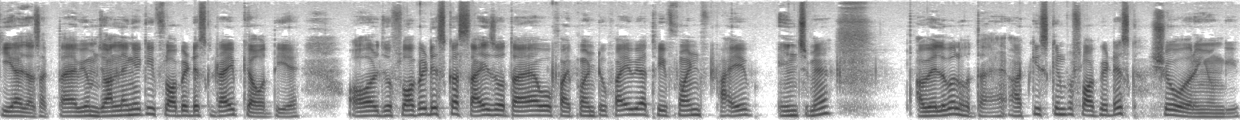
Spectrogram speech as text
किया जा सकता है। अभी हम जान लेंगे कि फ्लॉपी डिस्क ड्राइव क्या होती है। और जो फ्लॉपी डिस्क का साइज़ होता है वो 5.25 या 3.5 इंच में अवेलेबल होता है। आपकी स्क्रीन पर फ्लॉपी डिस्क शो हो रही होंगी।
